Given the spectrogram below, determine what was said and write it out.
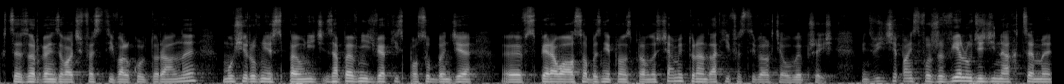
chce zorganizować festiwal kulturalny, musi również spełnić, zapewnić w jaki sposób będzie y, wspierała osoby z niepełnosprawnościami, które na taki festiwal chciałyby przyjść. Więc widzicie Państwo, że w wielu dziedzinach chcemy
